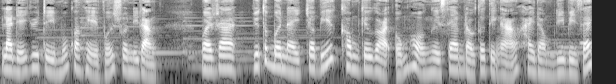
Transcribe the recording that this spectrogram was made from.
là để duy trì mối quan hệ với Johnny Đặng. Ngoài ra, YouTuber này cho biết không kêu gọi ủng hộ người xem đầu tư tiền ảo hay đồng DBZ.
